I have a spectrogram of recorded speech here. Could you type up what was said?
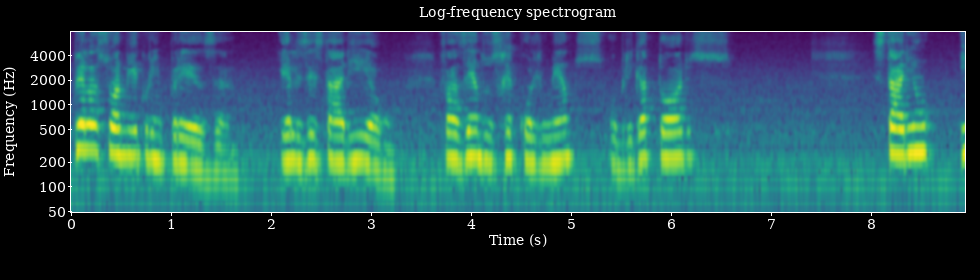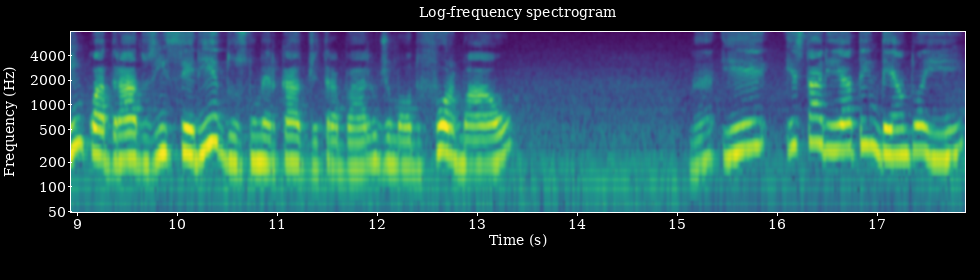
pela sua microempresa eles estariam fazendo os recolhimentos obrigatórios, estariam enquadrados, inseridos no mercado de trabalho de modo formal, né? e estaria atendendo aí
